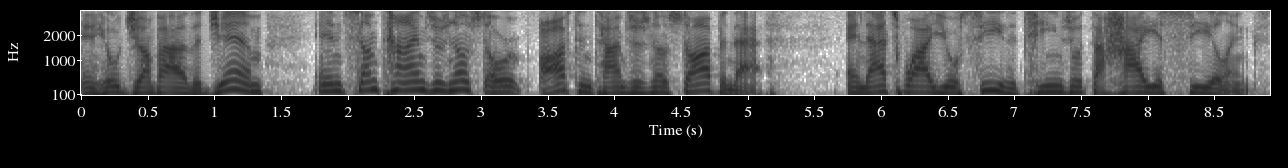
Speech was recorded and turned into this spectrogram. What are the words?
and he'll jump out of the gym. And sometimes there's no, or oftentimes there's no stopping that. And that's why you'll see the teams with the highest ceilings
